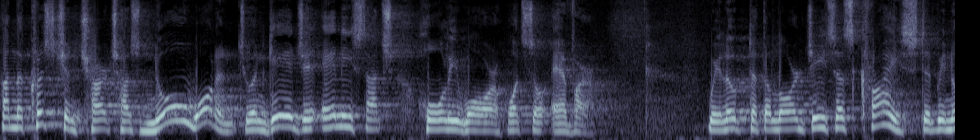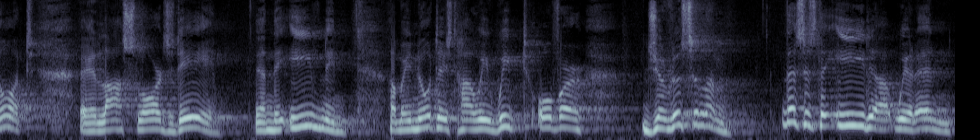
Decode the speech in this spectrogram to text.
and the Christian church has no warrant to engage in any such holy war whatsoever. We looked at the Lord Jesus Christ, did we not, uh, last Lord's Day in the evening, and we noticed how he wept over Jerusalem. This is the era we're in,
